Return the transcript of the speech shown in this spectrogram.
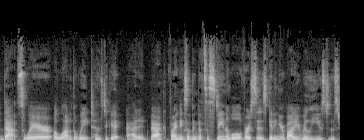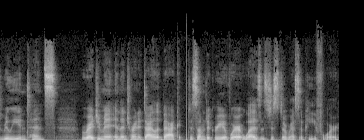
That's where a lot of the weight tends to get added back. Finding something that's sustainable versus getting your body really used to this really intense regimen and then trying to dial it back to some degree of where it was is just a recipe for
